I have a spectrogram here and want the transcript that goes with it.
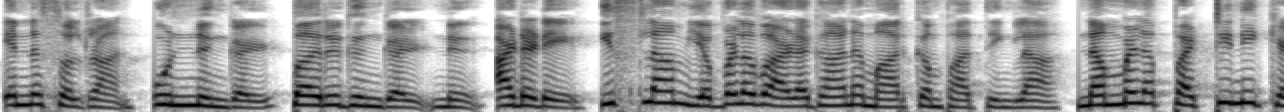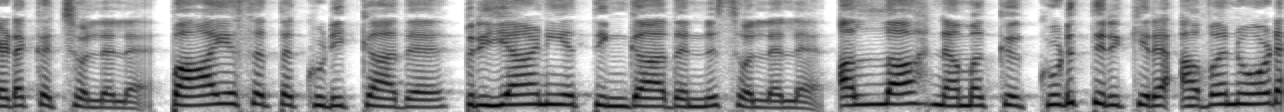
என்ன சொல்றான்? உண்ணுங்கள் பருகுங்கள்னு. அடடே இஸ்லாம் எவ்வளவு அழகான மார்க்கம் பாத்தீங்களா? நம்மள பட்டினி கிடக்க சொல்லல. பாயசத்தை குடிக்காத பிரியாணிய திங்காதன்னு சொல்லல. அல்லாஹ் நமக்கு கொடுத்திருக்கிற அவனோட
